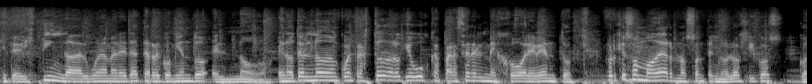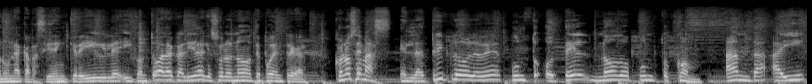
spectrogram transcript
Que te distinga de alguna manera, te recomiendo el Nodo. En Hotel Nodo encuentras todo lo que buscas para hacer el mejor evento. Porque son modernos, son tecnológicos, con una capacidad increíble y con toda la calidad que solo Nodo te puede entregar. Conoce más en la www.hotelnodo.com. Anda ahí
